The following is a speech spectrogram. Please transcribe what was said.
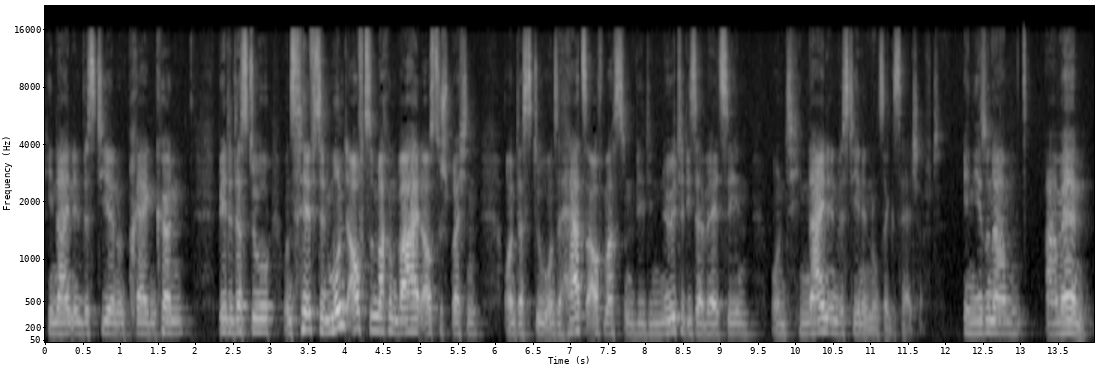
hinein investieren und prägen können. Bete, dass du uns hilfst, den Mund aufzumachen, Wahrheit auszusprechen und dass du unser Herz aufmachst und wir die Nöte dieser Welt sehen und hinein investieren in unsere Gesellschaft. In Jesu Namen. Amen.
